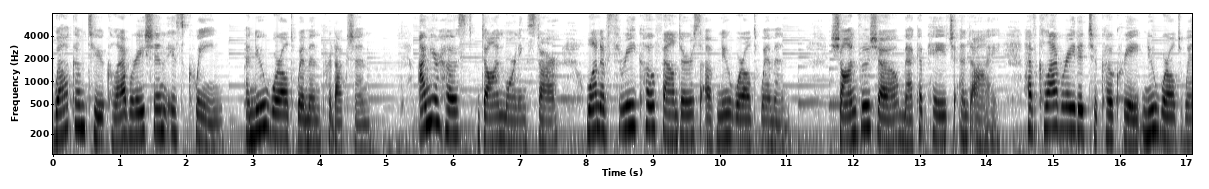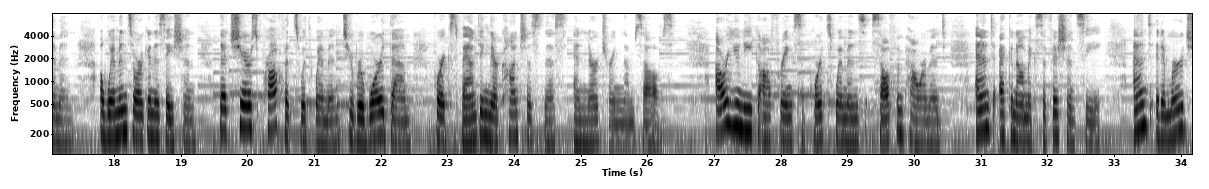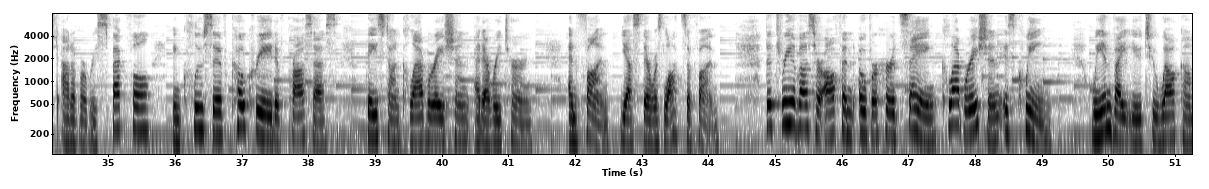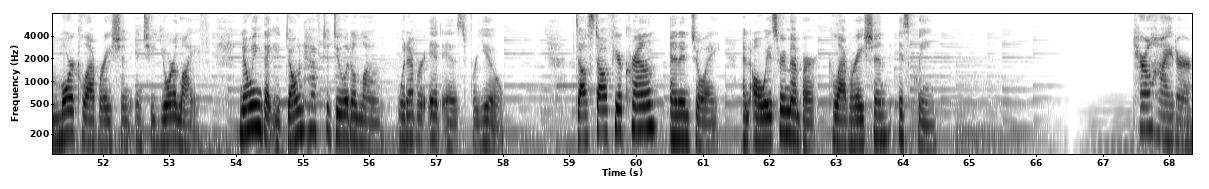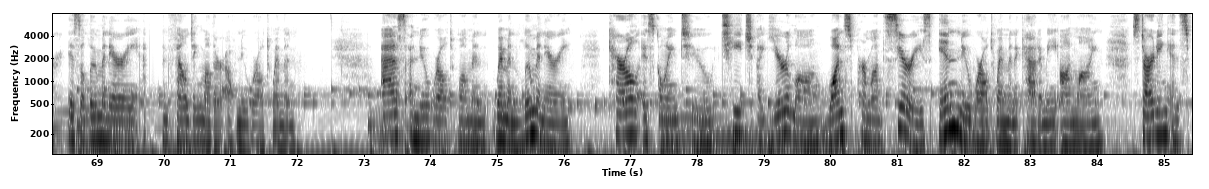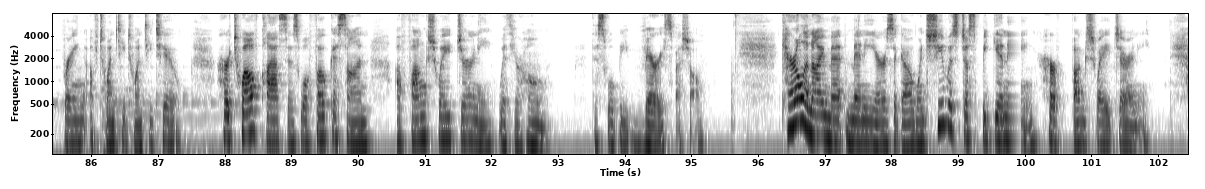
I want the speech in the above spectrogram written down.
Welcome to Collaboration is Queen, a New World Women production. I'm your host, Dawn Morningstar, one of three co founders of New World Women. Sean Vougeot, Mecca Page, and I have collaborated to co create New World Women, a women's organization that shares profits with women to reward them for expanding their consciousness and nurturing themselves. Our unique offering supports women's self empowerment and economic sufficiency, and it emerged out of a respectful, inclusive, co creative process based on collaboration at every turn. And fun. Yes, there was lots of fun. The three of us are often overheard saying, collaboration is queen. We invite you to welcome more collaboration into your life knowing that you don't have to do it alone, whatever it is for you. Dust off your crown and enjoy. And always remember collaboration is queen. Carol Hyder is a luminary and founding mother of New World Women. As a New World Woman, Women luminary, Carol is going to teach a year long, once per month series in New World Women Academy online starting in spring of 2022. Her 12 classes will focus on a feng shui journey with your home. This will be very special. Carol and I met many years ago when she was just beginning her feng shui journey.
